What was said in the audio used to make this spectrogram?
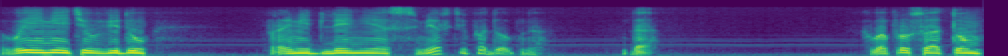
Вы имеете в виду промедление смерти подобно? Да. К вопросу о том,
